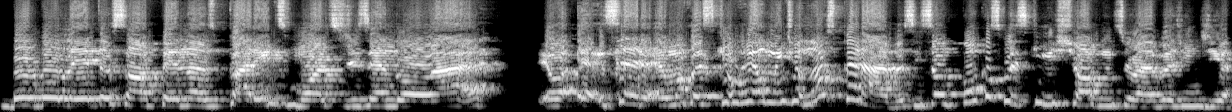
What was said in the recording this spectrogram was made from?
borboletas são apenas parentes mortos dizendo olá eu, é, sério, é uma coisa que eu realmente eu não esperava. Assim, são poucas coisas que me chocam no Survivor hoje em dia.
